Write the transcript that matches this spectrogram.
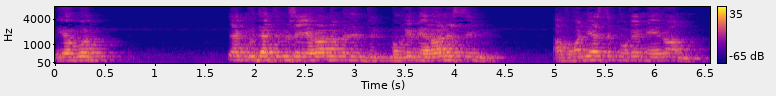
دیگه ما یک مدت میشه ایران آمدیم موقع ایران هستیم. افغانی هستیم موقع ایران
